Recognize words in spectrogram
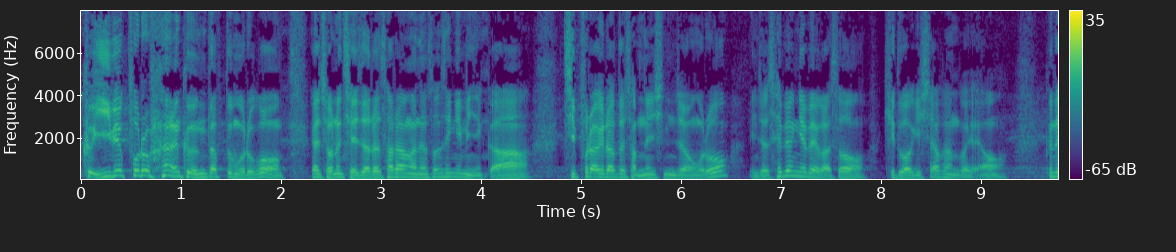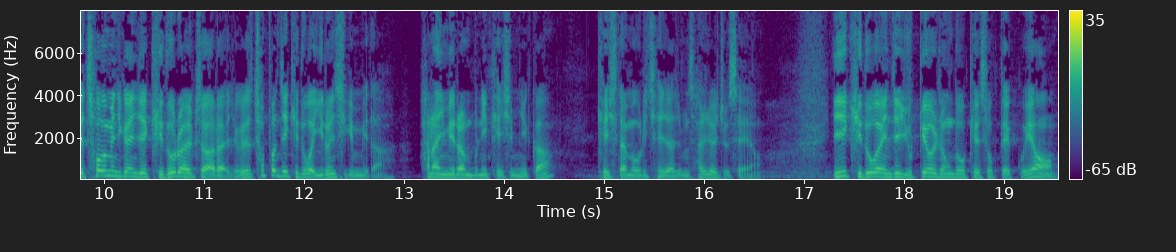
그 200%라는 그 응답도 모르고 저는 제자를 사랑하는 선생님이니까 지푸라기라도 잡는 심정으로 이제 새벽 예배 가서 기도하기 시작한 거예요. 근데 처음이니까 이제 기도를 할 줄 알아야죠. 그래서 첫 번째 기도가 이런 식입니다. 하나님이라는 분이 계십니까? 계시다면 우리 제자 좀 살려주세요. 이 기도가 이제 6개월 정도 계속됐고요.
